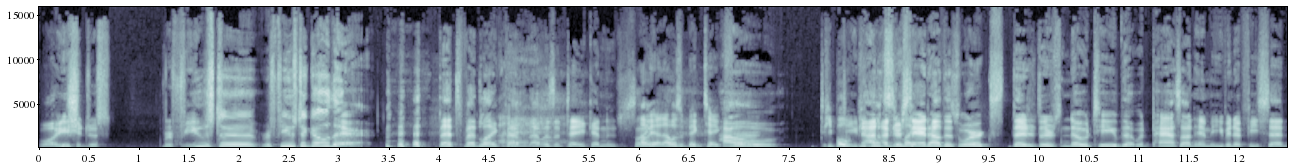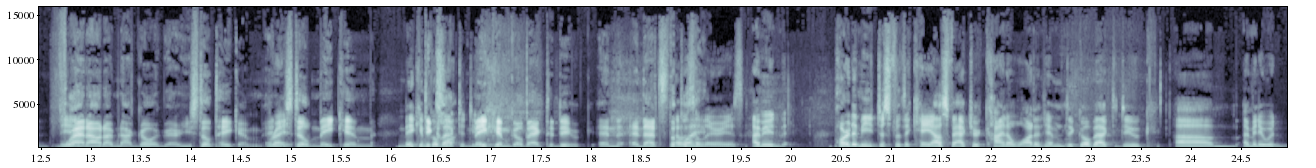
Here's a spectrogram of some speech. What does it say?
well you should just refuse to refuse to go there that's been like that that was a take and it's just oh, like oh yeah, that was a big take. how for, people do you people not seemed like- understand how this works there, there's no team that would pass on him even if he said Yeah. flat out I'm not going there you still take him and you Right. still make him Make him go back to Duke. make him go back to Duke and and that's the that play hilarious. I mean, part of me just for the chaos factor kind of wanted him to go back to Duke. Um, I mean, it would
